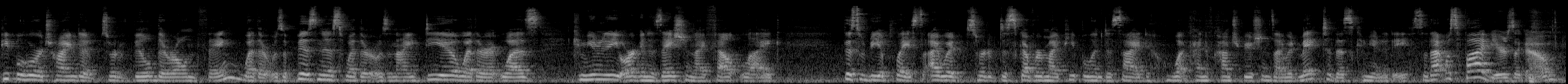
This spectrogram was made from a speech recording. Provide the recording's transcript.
people who are trying to sort of build their own thing whether it was a business whether it was an idea whether it was community organization i felt like this would be a place i would sort of discover my people and decide what kind of contributions i would make to this community. So that was five years ago.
